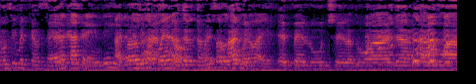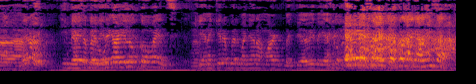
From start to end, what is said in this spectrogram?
con sin mercancía. Pero que está sí. trending. Hay productos buenos. dame- dame Hay esa productos parte. buenos ahí. El peluche, la toalla, la almohada. Mira, y me hace preguntas ahí en los comments. ¿Quiénes quieren ver mañana a Mark vestido de Eso es con la camisa.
